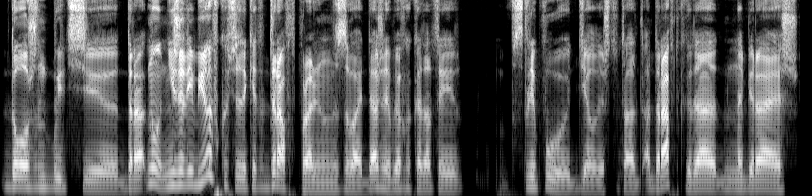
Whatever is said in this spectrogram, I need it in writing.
должен быть э, драфт, ну, не жеребьевка все-таки, это драфт правильно называть, да, жеребьевка, когда ты вслепую делаешь что-то, а драфт, когда набираешь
